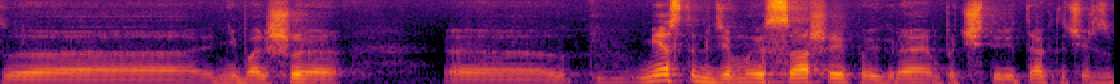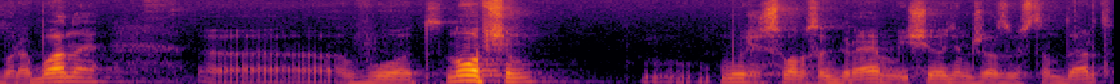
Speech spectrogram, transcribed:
э, небольшое э, место, где мы с Сашей поиграем по 4 такта через барабаны, вот. Ну, в общем, мы сейчас с вами сыграем еще один джазовый стандарт,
